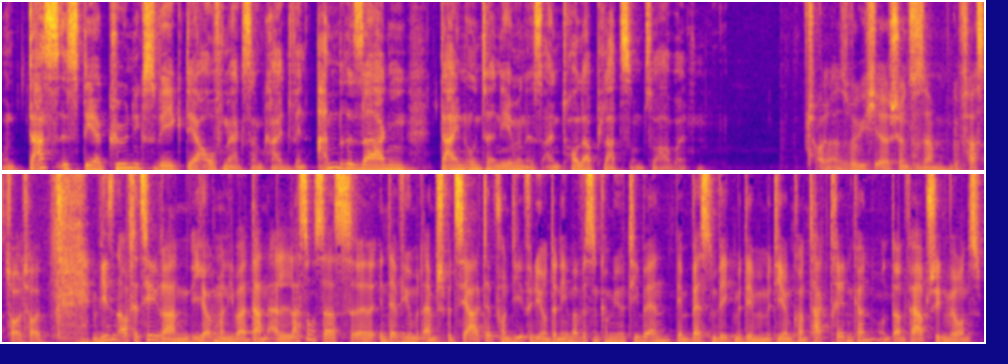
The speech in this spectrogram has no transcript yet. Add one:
Und das ist der Königsweg der Aufmerksamkeit, wenn andere sagen, dein Unternehmen ist ein toller Platz, um zu arbeiten. Toll, also wirklich äh, schön zusammengefasst. Toll, toll. Wir sind auf der Zielgeraden. Jörg, mein Lieber, dann lass uns das äh, Interview mit einem Spezialtipp von dir für die Unternehmerwissen-Community beenden. Dem besten Weg, mit dem wir mit dir in Kontakt treten können. Und dann verabschieden wir uns.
